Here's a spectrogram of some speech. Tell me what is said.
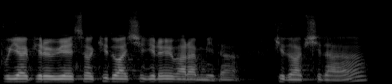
VIP를 위해서 기도하시기를 바랍니다. 기도합시다.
